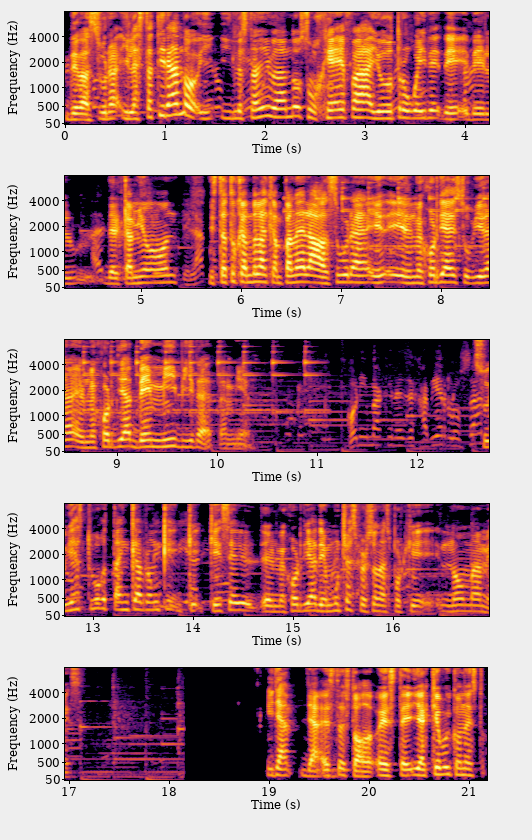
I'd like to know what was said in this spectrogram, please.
de basura y la está tirando. Y, lo están ayudando su jefa y otro güey de- de- del, camión. Y está tocando la campana de la basura. El, el mejor día de su vida, el mejor día de mi vida también. Su día estuvo tan cabrón que, que- que es el, el mejor día de muchas personas porque no mames. Y ya, ya, esto es todo. Este, ¿y a qué voy con esto?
